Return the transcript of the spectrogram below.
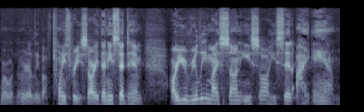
where, where did I leave off? 23, sorry. Then he said to him, Are you really my son Esau? He said, I am.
